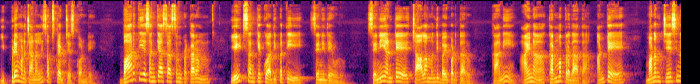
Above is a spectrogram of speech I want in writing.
ఇప్పుడే మన ఛానల్ని సబ్స్క్రైబ్ చేసుకోండి. భారతీయ సంఖ్యాశాస్త్రం ప్రకారం ఎయిట్ సంఖ్యకు అధిపతి శనిదేవుడు శని అంటే చాలామంది భయపడతారు. కానీ ఆయన కర్మ ప్రదాత. అంటే మనం చేసిన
